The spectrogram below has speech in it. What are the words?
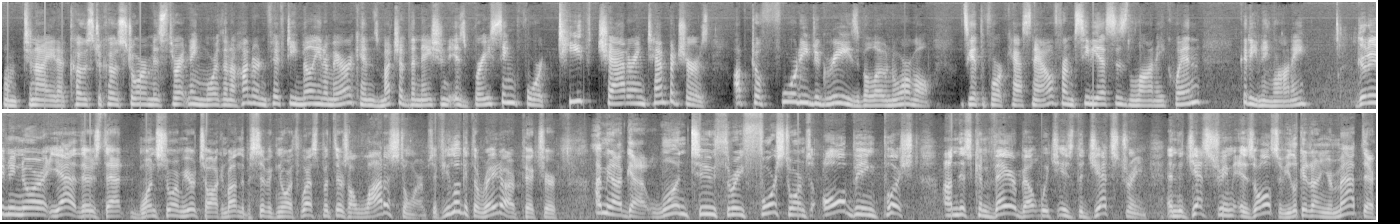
Well, tonight, a coast to coast storm is threatening more than 150 million Americans. Much of the nation is bracing for teeth chattering temperatures up to 40 degrees below normal. Let's get the forecast now from CBS's Lonnie Quinn. Good evening, Lonnie. Good evening, Norah. Yeah, there's that one storm you're talking about in the Pacific Northwest, but there's a lot of storms. If you look at the radar picture, I mean, I've got one, two, three, four storms all being pushed on this conveyor belt, which is the jet stream. And the jet stream is also, if you look at it on your map there,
